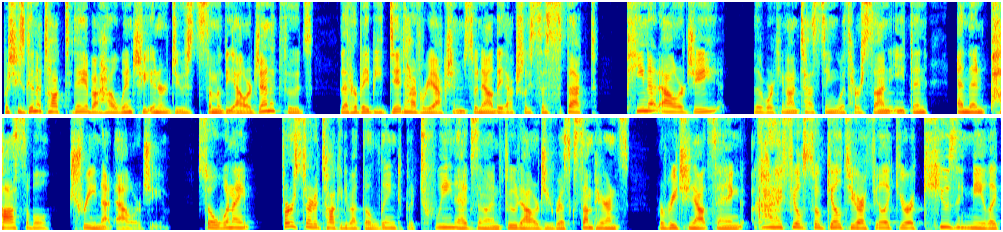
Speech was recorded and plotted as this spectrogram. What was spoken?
But she's going to talk today about how when she introduced some of the allergenic foods, that her baby did have reactions. So now they actually suspect peanut allergy. They're working on testing with her son, Ethan, and then possible tree nut allergy. So when I first started talking about the link between eczema and food allergy risk, some parents were reaching out saying, God, I feel so guilty, or I feel like you're accusing me. Like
